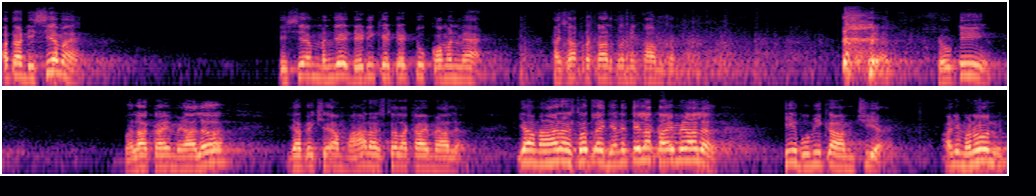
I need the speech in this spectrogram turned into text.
आता डीसीएम आहे. डीसीएम म्हणजे डेडिकेटेड टू कॉमन मॅन अशा प्रकारचं मी काम करतो. शेवटी मला काय मिळालं? यापेक्षा या महाराष्ट्राला काय मिळालं? या महाराष्ट्रातल्या जनतेला काय मिळालं? ही भूमिका आमची आहे. आणि म्हणून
